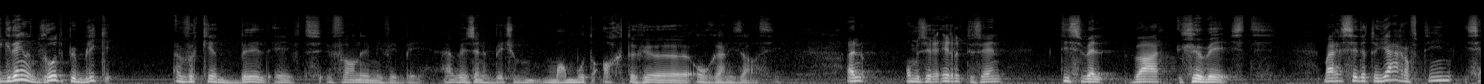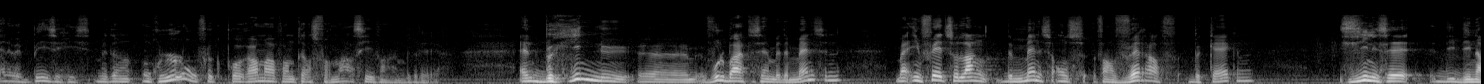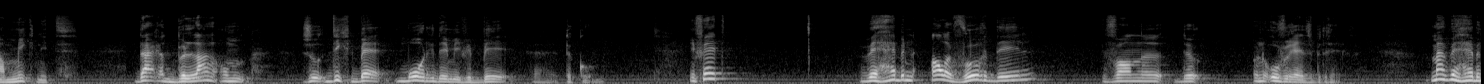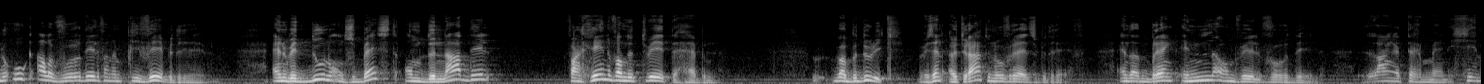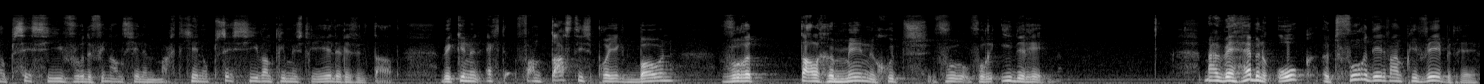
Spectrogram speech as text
Ik denk dat het grote publiek een verkeerd beeld heeft van de MIVB. Wij zijn een beetje een mammoetachtige organisatie. En om zeer eerlijk te zijn, het is wel waar geweest. Maar sinds een jaar of tien zijn we bezig met een ongelooflijk programma van transformatie van een bedrijf. En het begint nu uh, voelbaar te zijn bij de mensen, maar in feite, zolang de mensen ons van veraf bekijken, zien ze die dynamiek niet. Daar het belang om zo dichtbij mogelijk de MIVB uh, te komen. In feite, we hebben alle voordelen van uh, de, een overheidsbedrijf. Maar we hebben ook alle voordelen van een privébedrijf. En we doen ons best om de nadeel van geen van de twee te hebben. Wat bedoel ik? We zijn uiteraard een overheidsbedrijf. En dat brengt enorm veel voordelen. Lange termijn, geen obsessie voor de financiële markt, geen obsessie van trimestriële resultaat. We kunnen echt fantastisch project bouwen voor het algemene goed, voor, voor iedereen. Maar wij hebben ook het voordeel van een privébedrijf.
